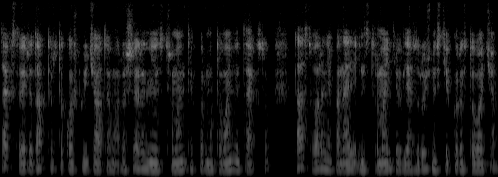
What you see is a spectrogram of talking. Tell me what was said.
Текстовий редактор також включатиме розширені інструменти форматування тексту та створення панелі інструментів для зручності користувача,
